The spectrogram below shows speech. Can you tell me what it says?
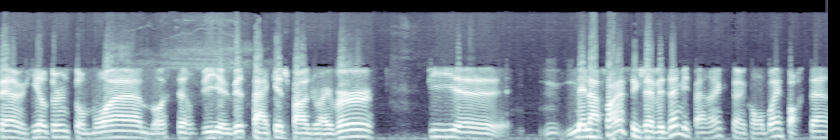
fait un heel turn sur moi, m'a servi huit packages par le driver. Puis, euh, mais l'affaire, c'est que j'avais dit à mes parents que c'était un combat important.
